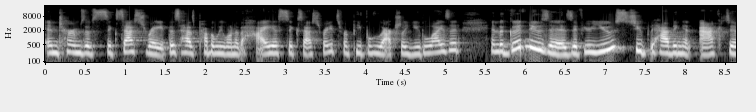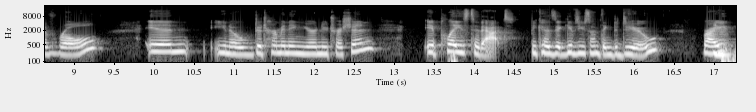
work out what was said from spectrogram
in terms of success rate, this has probably one of the highest success rates for people who actually utilize it. And the good news is, if you're used to having an active role in, you know, determining your nutrition, it plays to that because it gives you something to do right? Mm-hmm.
